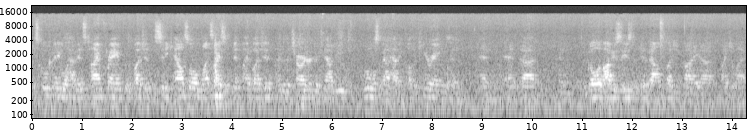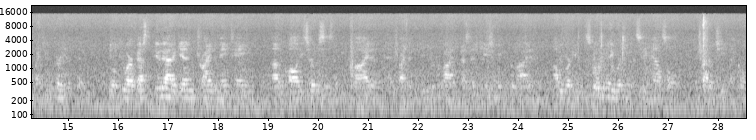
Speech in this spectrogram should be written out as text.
The school committee will have its time frame for the budget, the city council, once I submit my budget under the charter, there's now new rules about having public hearings and, and, and, uh, and the goal of obviously is to get a balanced budget by, uh, by July, by June thirtieth. And we'll do our best to do that, again, trying to maintain uh, the quality services that we provide and, and trying to continue to provide the best education we can provide. And I'll be working with the school committee, working with the city council to try to achieve that goal.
